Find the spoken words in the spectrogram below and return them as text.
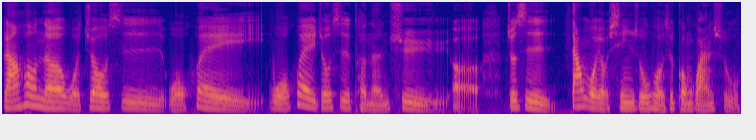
然后呢，我就是我会我会就是可能去呃，就是当我有新书或者是公关书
